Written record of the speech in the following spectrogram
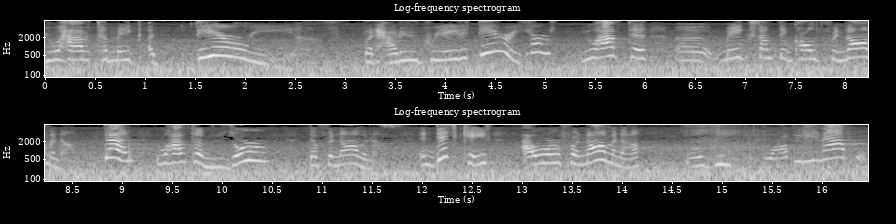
you have to make a theory. But how do you create a theory? First, you have to uh, make something called phenomena. Then, you have to observe the phenomena. In this case, our phenomena will be dropping an apple.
